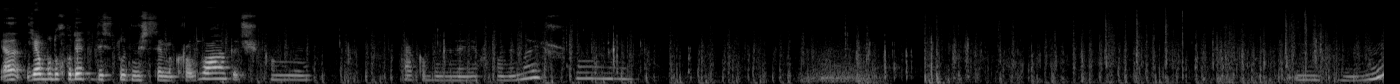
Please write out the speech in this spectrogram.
Я, я буду ходити десь тут між цими кроваточками. Так, аби мене ніхто не знайшов. Мгм.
